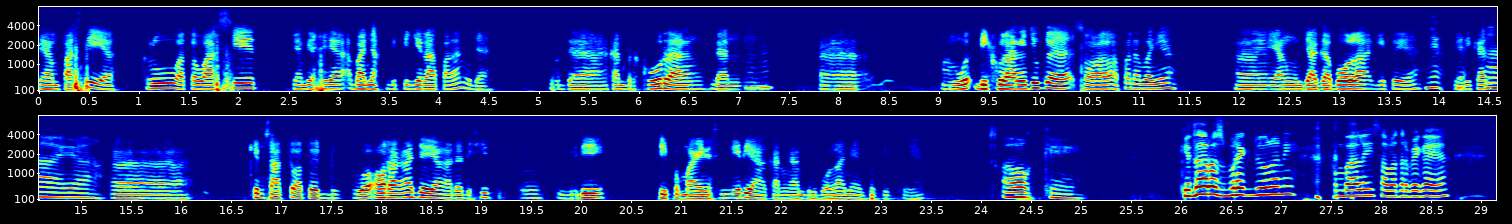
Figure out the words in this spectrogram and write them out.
yang pasti ya kru atau wasit yang biasanya banyak di pinggir lapangan udah udah akan berkurang dan Mhm. eh, dikurangi juga soal apa namanya eh, yang menjaga bola gitu ya. Ya, ya. Jadi kan Ah, ya. eh, mungkin satu atau dua orang aja yang ada di situ. Jadi si pemainnya sendiri yang akan ngambil bolanya untuk itu ya. Oke. Kita harus break dulu nih. Kembali sahabat RPK ya.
